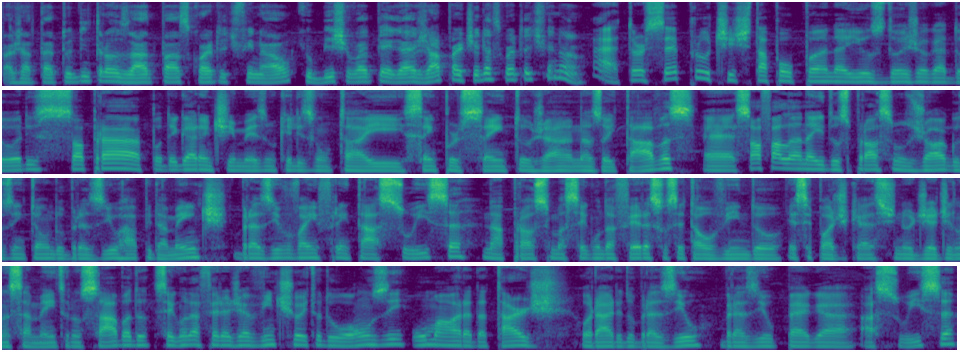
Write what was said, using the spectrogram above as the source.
Pra já tá tudo entrosado para as quartas de final, que o bicho vai pegar já a partir das quartas de final. É, torcer pro Tite tá poupando aí os dois jogadores só pra poder garantir mesmo que eles vão estar aí 100% já nas oitavas. É, só falando aí dos próximos jogos então do Brasil rapidamente. O Brasil vai enfrentar a Suíça na próxima segunda-feira, se você tá ouvindo esse podcast no dia de lançamento no sábado. Segunda-feira, dia 28 do 11, uma hora da tarde, horário do Brasil. O Brasil pega a Suíça.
